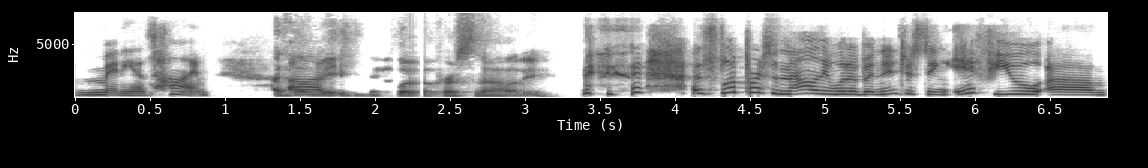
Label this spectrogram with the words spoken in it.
many a time. I thought uh, maybe a split personality. a split personality would have been interesting if you um,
